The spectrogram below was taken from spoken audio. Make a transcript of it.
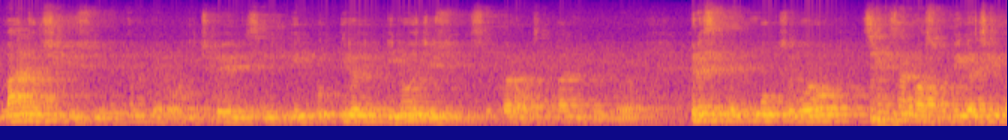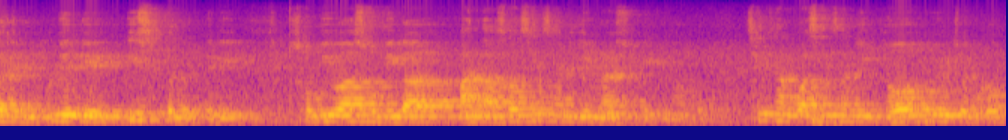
만족시킬 수 있는 형태로 이 초연계성이 이루, 이루어질 수 있을 거라고 생각이 들고요. 그랬을 때 궁극적으로 생산과 소비가 지금까지 분리되어 있었던 것들이 소비와 소비가 만나서 생산이 일어날 수 있게끔 하고 생산과 생산이 더 효율적으로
